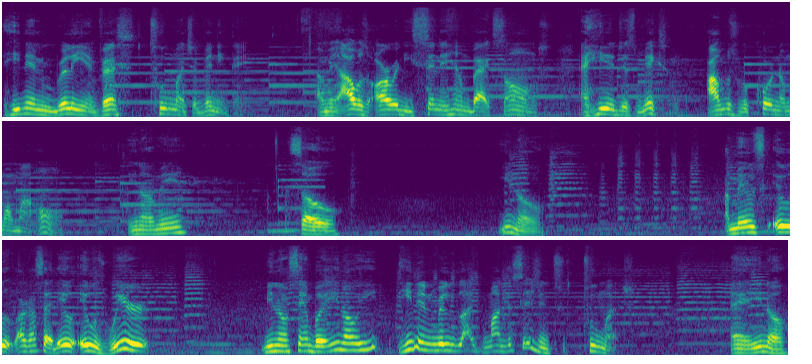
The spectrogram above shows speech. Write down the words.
he didn't really invest too much of anything. I mean, I was already sending him back songs, and he would just mix them. I was recording them on my own. You know what I mean? So, you know, I mean, it was, it was like I said, it, it was weird. You know what I'm saying? But you know, he he didn't really like my decision too, too much. And you know,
